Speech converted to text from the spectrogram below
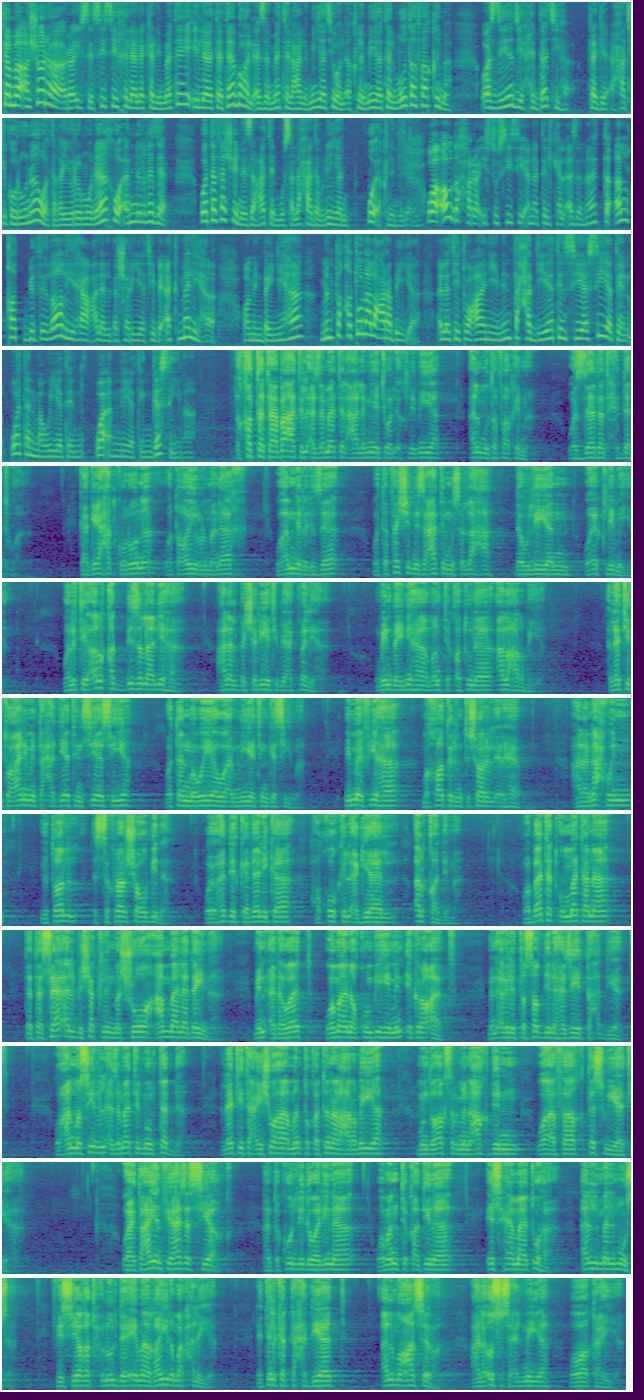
كما أشار الرئيس السيسي خلال كلمته إلى تتابع الأزمات العالمية والإقليمية المتفاقمة وازدياد حدتها كجائحة كورونا وتغير المناخ وأمن الغذاء وتفشي النزاعات المسلحة دوليا وإقليميا. وأوضح الرئيس السيسي أن تلك الأزمات ألقت بظلالها على البشرية بأكملها ومن بينها منطقتنا العربية التي تعاني من تحديات سياسية وتنموية وأمنية جسيمة. لقد تتابعت الأزمات العالمية والإقليمية المتفاقمة وازدادت حدتها كجائحة كورونا وتغير المناخ وأمن الغذاء وتفشي النزاعات المسلحة دوليا وإقليميا والتي ألقت بظلالها على البشرية بأكملها ومن بينها منطقتنا العربية التي تعاني من تحديات سياسية وتنموية وأمنية جسيمة بما فيها مخاطر انتشار الإرهاب على نحو يطال استقرار شعوبنا ويهدد كذلك حقوق الأجيال القادمة. وباتت أمتنا تتساءل بشكل مشروع عما لدينا من أدوات وما نقوم به من إجراءات من أجل التصدي لهذه التحديات. وعن مصير الأزمات الممتدة التي تعيشها منطقتنا العربية منذ أكثر من عقد وآفاق تسوياتها. ويتعين في هذا السياق أن تكون لدولنا ومنطقتنا إسهاماتها الملموسة في صياغة حلول دائمة غير مرحلية لتلك التحديات المعاصرة على أسس علمية وواقعية.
